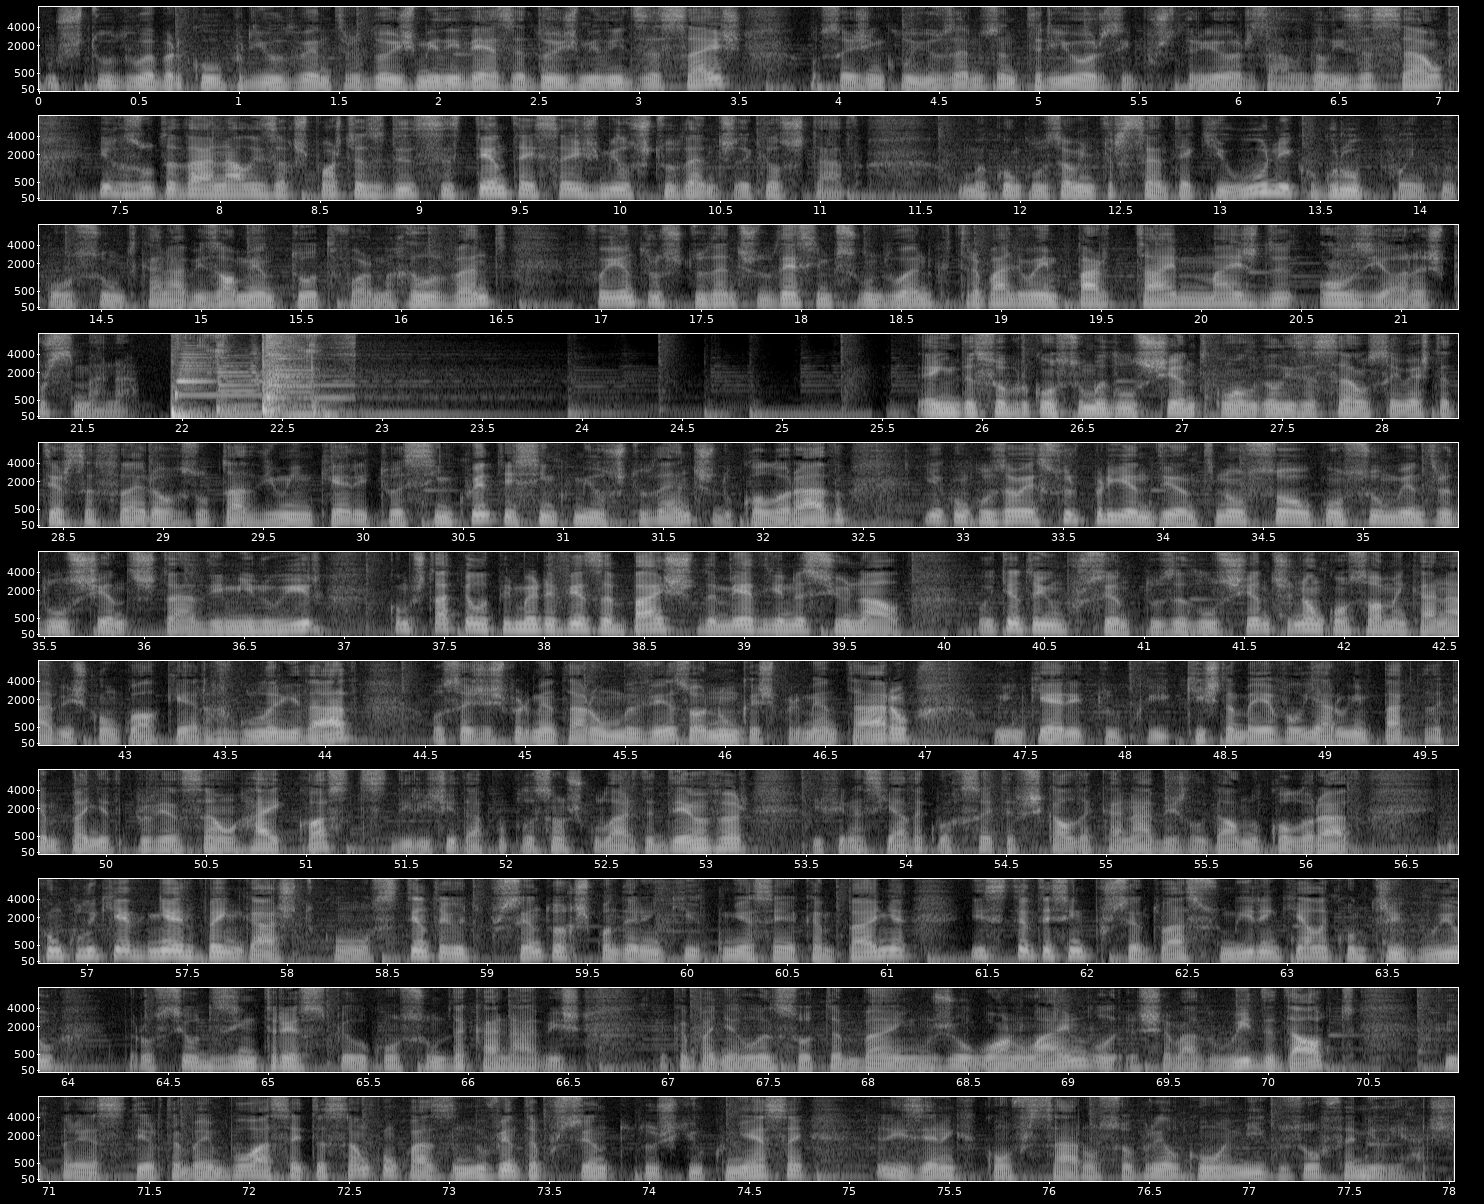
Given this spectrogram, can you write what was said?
O estudo abarcou o período entre 2010 a 2016, ou seja, inclui os anos anteriores e posteriores à legalização, e resulta da análise a respostas de 76 mil estudantes daquele estado. Uma conclusão interessante é que o único grupo em que o consumo de cannabis aumentou de forma relevante foi entre os estudantes do 12º ano que trabalham em part-time mais de 11 horas por semana. Ainda sobre o consumo adolescente com a legalização, saiu esta terça-feira o resultado de um inquérito a 55 mil estudantes do Colorado e a conclusão é surpreendente. Não só o consumo entre adolescentes está a diminuir, como está pela primeira vez abaixo da média nacional. 81% dos adolescentes não consomem cannabis com qualquer regularidade, ou seja, experimentaram uma vez ou nunca experimentaram. O inquérito quis também avaliar o impacto da campanha de prevenção High Cost, dirigida à população escolar de Denver e financiada com a receita fiscal da cannabis legal no Colorado, e conclui que é dinheiro bem gasto, com 78% a responderem que conhecem a campanha e 75% a assumirem que ela contribuiu para o seu desinteresse pelo consumo da cannabis. A campanha lançou também um jogo online chamado Weed Doubt, que parece ter também boa aceitação, com quase 90% dos que o conhecem a dizerem que conversaram sobre ele com amigos ou familiares.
